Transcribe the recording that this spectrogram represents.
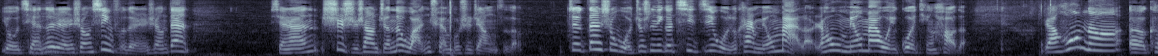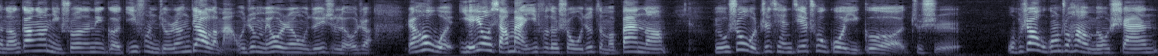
有钱的人生、幸福的人生，但显然事实上真的完全不是这样子的。这但是我就是那个契机，我就开始没有买了，然后我没有买，我也过得挺好的。然后呢，呃，可能刚刚你说的那个衣服你就扔掉了嘛，我就没有扔，我就一直留着。然后我也有想买衣服的时候，我就怎么办呢？比如说我之前接触过一个，就是我不知道我公众号有没有删，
